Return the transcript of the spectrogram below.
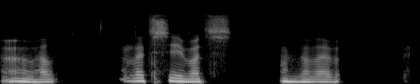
Oh, well, let's see what's on the level.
